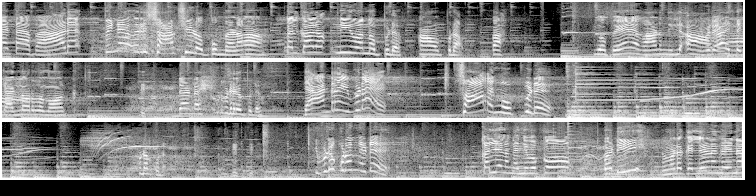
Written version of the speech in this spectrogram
വേണ്ട പാട്. പിന്നെ ഒരു സാക്ഷിയുടെ ഒപ്പം വേണം. തൽക്കാലം നീ വന്ന് ഒപ്പിട. ആ ഒപ്പിടാം. വാ. അയ്യോ പേന കാണുന്നില്ല. ആ ആയിട്ട് കണ്ണുറന്ന് നോക്ക്. ഇതാണ്ടേ ഇവിടെ ഒപ്പിട്. ഡാൻഡ്ര ഇവിടെ. സാറങ്ങ് ഒപ്പിട്. ഇവിടെ കൂടെ. ഇവിടെ കൂടെ കല്യാണം കഴിഞ്ഞ വെക്കോ പടി നമ്മുടെ കല്യാണം കഴിഞ്ഞ?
